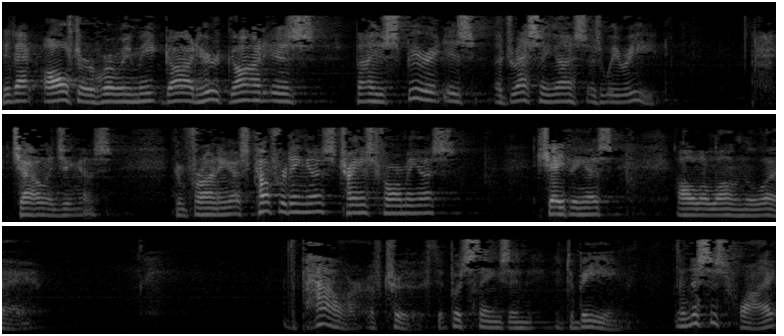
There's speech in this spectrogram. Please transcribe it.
In that altar where we meet God, here God is, by His Spirit, is addressing us as we read, challenging us, confronting us, comforting us, transforming us, shaping us all along the way. The power of truth that puts things in, into being. And this is why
